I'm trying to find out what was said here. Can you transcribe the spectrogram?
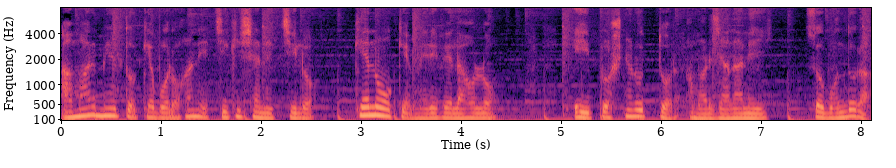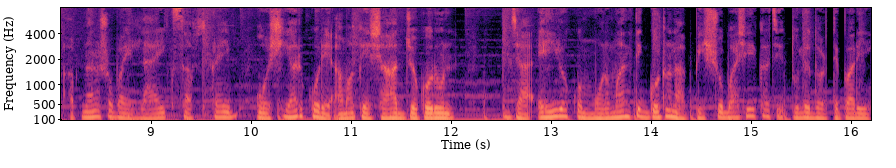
আমার মেয়ে তো কেবল ওখানে চিকিৎসা নিচ্ছিল, কেন ওকে মেরে ফেলা হলো? এই প্রশ্নের উত্তর আমার জানা নেই। সো বন্ধুরা, আপনারা সবাই লাইক সাবস্ক্রাইব ও শেয়ার করে আমাকে সাহায্য করুন, যা এই রকম মর্মান্তিক ঘটনা বিশ্ববাসীর কাছে তুলে ধরতে পারি।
